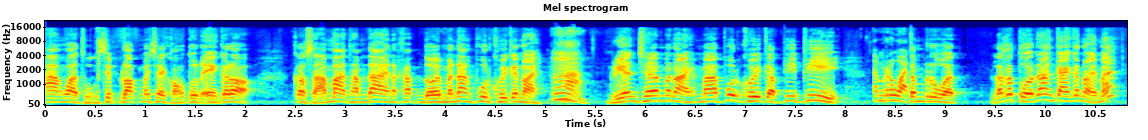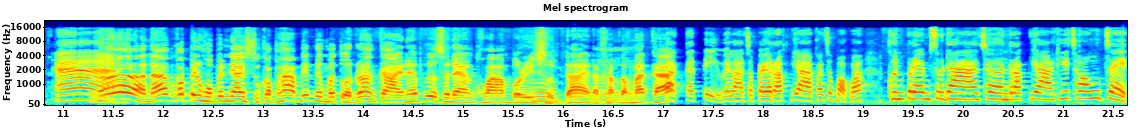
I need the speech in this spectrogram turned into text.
อ้างว่าถุงซิปล็อกไม่ใช่ของตนเองก็ได้ก็สามารถทำได้นะครับ โดยมานั่งพูดคุยกันหน่อย อืมค่ะเรียนเชิญมาหน่อย มาพูดคุยกับพี่ตำรวจ ๆตำรวจ แล้วก็ตรวจร่างกายกันหน่อยไหม อ่า เออนะเขาเป็นห่วงเป็นใยสุขภาพนิดนึงมาตรวจร่างกายนะเพื่อแสดงความบริสุทธิ์ได้นะครับน้องนัดครับ ปกติเวลาจะไปรับยาก็จะบอกว่า คุณเปรมสุดาเชิญรับยาที่ช่องเจ็ด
